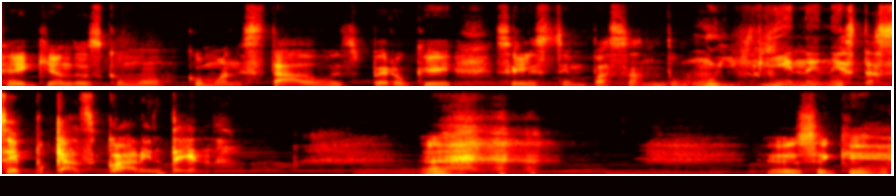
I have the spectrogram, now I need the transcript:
Hey, ¿qué ondas? ¿Cómo, ¿Cómo han estado? Espero que se le estén pasando muy bien en estas épocas cuarentena. Yo sé que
